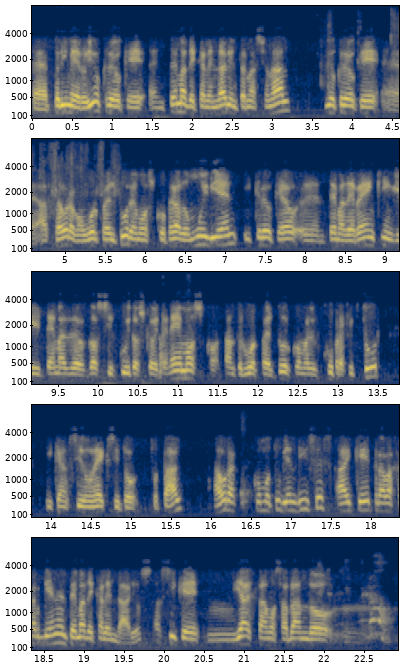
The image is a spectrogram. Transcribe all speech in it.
Eh, primero, yo creo que en temas de calendario internacional, yo creo que eh, hasta ahora con World Padel Tour hemos cooperado muy bien y creo que en tema de ranking y tema de los dos circuitos que hoy tenemos, tanto el World Padel Tour como el Cupra Fit Tour, y que han sido un éxito total. Ahora, como tú bien dices, hay que trabajar bien en tema de calendarios. Así que mm, ya estamos hablando mm,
